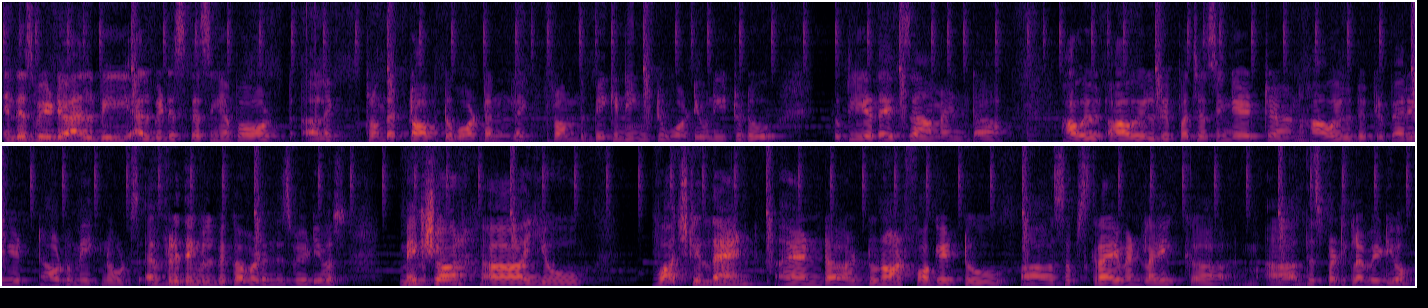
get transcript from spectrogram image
in this video I'll be I'll be discussing about uh, like from the top to bottom like from the beginning to what you need to do to clear the exam and uh, how you how you will be purchasing it and how you will be preparing it how to make notes. Everything will be covered in these videos. Make sure uh, you watch till the end and uh, do not forget to uh, subscribe and like uh, this particular video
